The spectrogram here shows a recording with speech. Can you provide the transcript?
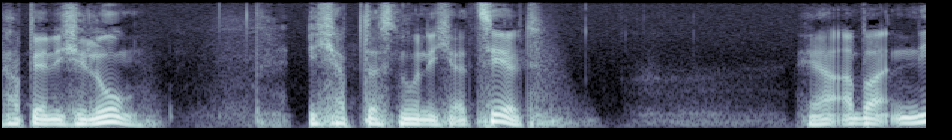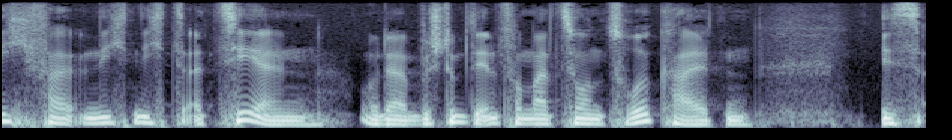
hab ja nicht gelogen. Ich habe das nur nicht erzählt. Ja, aber nicht, nicht nichts erzählen oder bestimmte Informationen zurückhalten, ist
